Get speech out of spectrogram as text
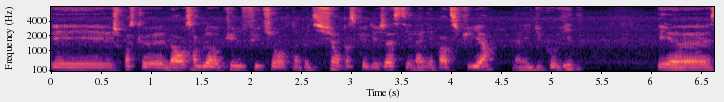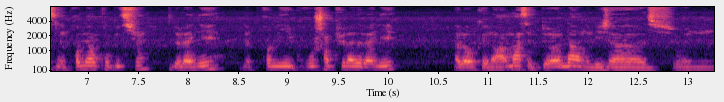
et je pense qu'elle va ressembler à aucune future compétition, parce que déjà, c'était une année particulière, l'année du Covid, et euh, c'est notre première compétition de l'année, notre premier gros championnat de l'année, alors que normalement, à cette période-là, on est déjà sur une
